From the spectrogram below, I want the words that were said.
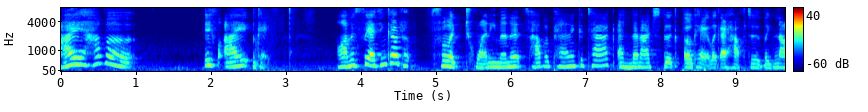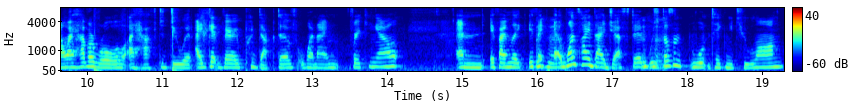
I have a. If I okay, honestly, I think I would for like twenty minutes have a panic attack, and then I'd just be like, okay, like I have to like now I have a role, I have to do it. I get very productive when I'm freaking out, and if I'm like if I mm-hmm. uh, once I digest it, which mm-hmm. doesn't won't take me too long.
